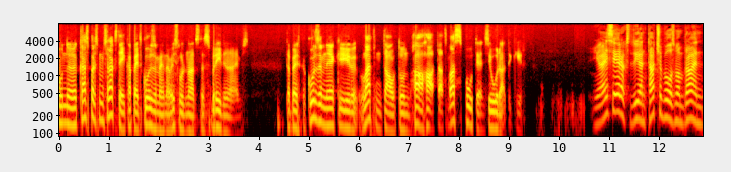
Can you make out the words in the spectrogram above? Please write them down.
Un uh, Kaspars mums rakstīja, kāpēc kurzemē nav izsludināts tas brīdinājums. Tāpēc, ka kurzemnieki ir lepni tauta un ha, ha, tāds mazs pūtiens jūrā tik ir. Ja es ierakstu The Untouchables, man Brian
